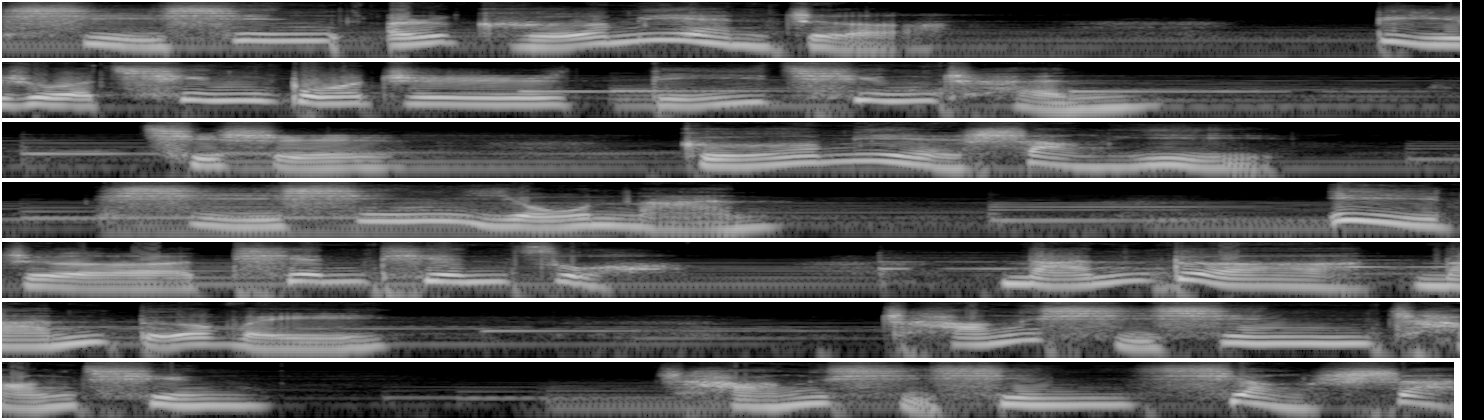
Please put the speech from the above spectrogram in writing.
洗心而革面者，必若清波之涤清尘。”其实，革面尚易，洗心犹难。易者天天做，难的难得为。常喜心常清，常喜心向善，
